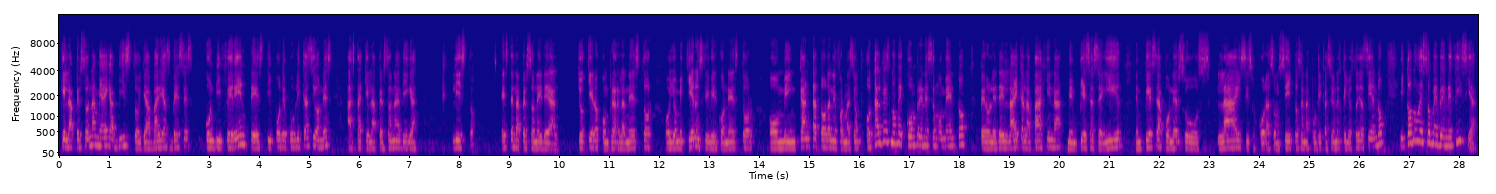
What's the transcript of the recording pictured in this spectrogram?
Que la persona me haya visto ya varias veces con diferentes tipos de publicaciones hasta que la persona diga, listo, esta es la persona ideal yo quiero comprarle a Néstor o yo me quiero inscribir con Néstor o me encanta toda la información, o tal vez no me compre en ese momento, pero le dé like a la página, me empiece a seguir, empiece a poner sus likes y sus corazoncitos en las publicaciones que yo estoy haciendo, y todo eso me beneficia.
